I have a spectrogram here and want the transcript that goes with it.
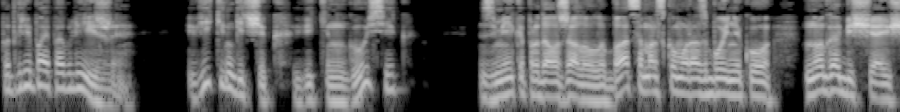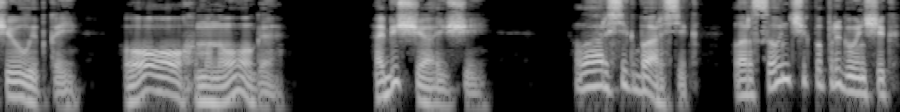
«Подгребай поближе. Викингичек, викингусик». Змейка продолжала улыбаться морскому разбойнику многообещающей улыбкой. «Ох, много!» «Обещающий!» «Ларсик-барсик, ларсончик-попрыгончик,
